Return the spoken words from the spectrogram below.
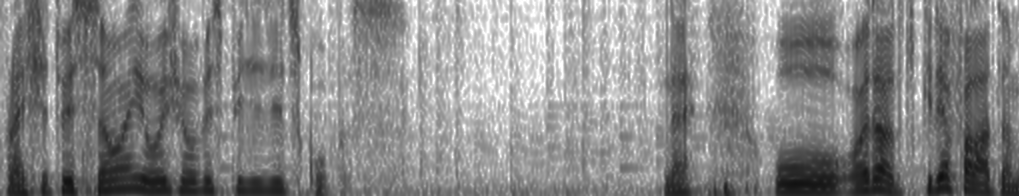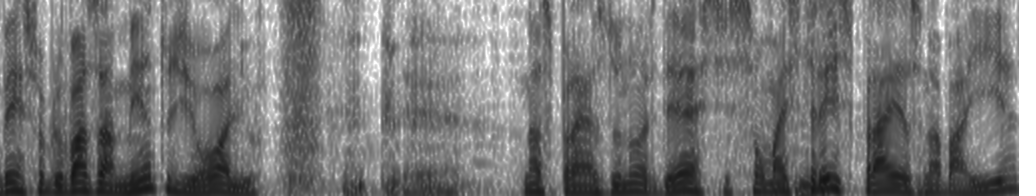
para a instituição, aí hoje houve esse pedido de desculpas. Né? O Heraldo, queria falar também sobre o vazamento de óleo é, nas praias do Nordeste. São mais três praias na Bahia,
